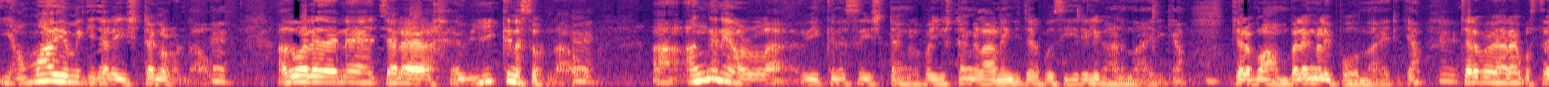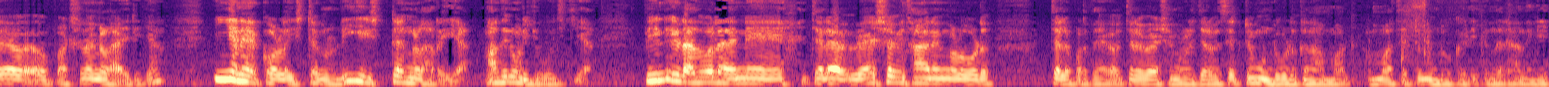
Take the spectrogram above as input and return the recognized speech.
ഈ അമ്മായിയമ്മയ്ക്ക് ചില ഇഷ്ടങ്ങളുണ്ടാവും. അതുപോലെ തന്നെ ചില വീക്ക്നെസ് ഉണ്ടാവും. അങ്ങനെയുള്ള വീക്ക്നെസ് ഇഷ്ടങ്ങൾ. ഇപ്പോൾ ഇഷ്ടങ്ങളാണെങ്കിൽ ചിലപ്പോൾ സീരിയൽ കാണുന്നതായിരിക്കാം. ചിലപ്പോൾ അമ്പലങ്ങളിൽ പോകുന്നതായിരിക്കാം. ചിലപ്പോൾ വേറെ പ്രത്യേക ഭക്ഷണങ്ങളായിരിക്കാം. ഇങ്ങനെയൊക്കെയുള്ള ഇഷ്ടങ്ങളുണ്ട്. ഈ ഇഷ്ടങ്ങൾ അറിയുക. അതിനോട് യോജിക്കുക. പിന്നീട് അതുപോലെ തന്നെ ചില വേഷവിധാനങ്ങളോട് ചില പ്രത്യേക ചില വേഷങ്ങൾ ചില സെറ്റും മുണ്ട് കൊടുക്കുന്ന അമ്മ അമ്മ സെറ്റും മുണ്ടൊക്കെ അടിക്കുന്നവരാണെങ്കിൽ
